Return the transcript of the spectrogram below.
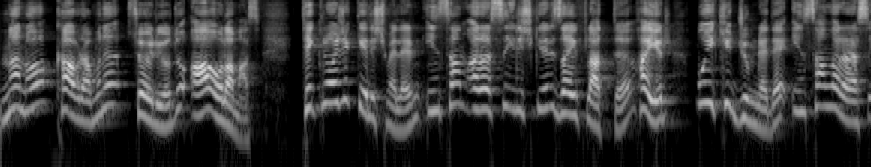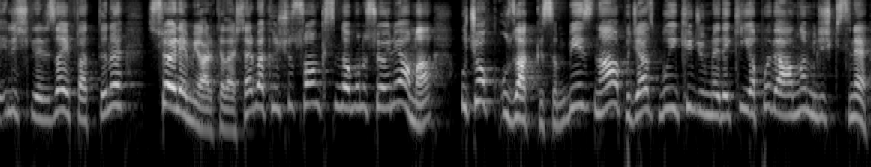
nano kavramını söylüyordu. A olamaz. Teknolojik gelişmelerin insan arası ilişkileri zayıflattığı, hayır bu iki cümlede insanlar arası ilişkileri zayıflattığını söylemiyor arkadaşlar. Bakın şu son kısımda bunu söylüyor ama bu çok uzak kısım. Biz ne yapacağız? Bu iki cümledeki yapı ve anlam ilişkisine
